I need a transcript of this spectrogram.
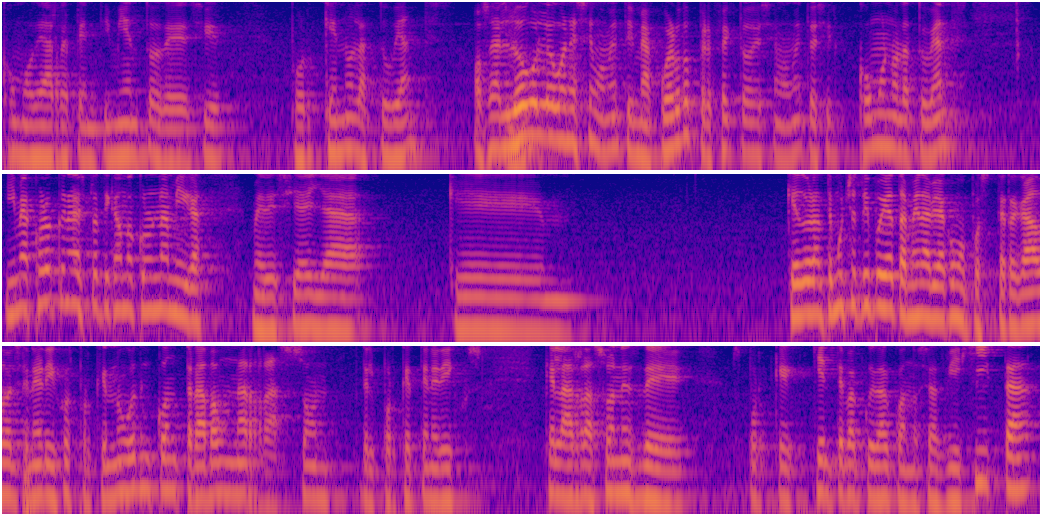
como de arrepentimiento de decir, ¿por qué no la tuve antes? O sea, luego luego en ese momento y me acuerdo perfecto de ese momento, decir, ¿cómo no la tuve antes? Y me acuerdo que una vez platicando con una amiga, me decía ella que que durante mucho tiempo ella también había como postergado el Sí. tener hijos porque no encontraba una razón del por qué tener hijos. Que las razones de, pues, porque quién te va a cuidar cuando seas viejita,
